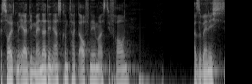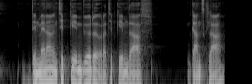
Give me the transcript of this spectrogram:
es sollten eher die Männer den Erstkontakt aufnehmen als die Frauen? Also wenn ich den Männern einen Tipp geben würde oder Tipp geben darf, ganz klar.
